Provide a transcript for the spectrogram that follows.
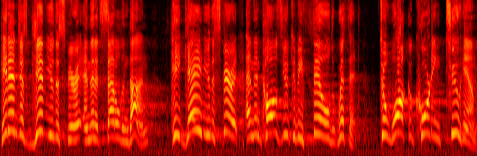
He didn't just give you the Spirit and then it's settled and done. He gave you the Spirit and then calls you to be filled with it, to walk according to Him.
